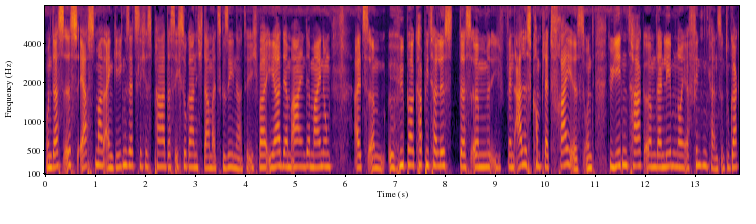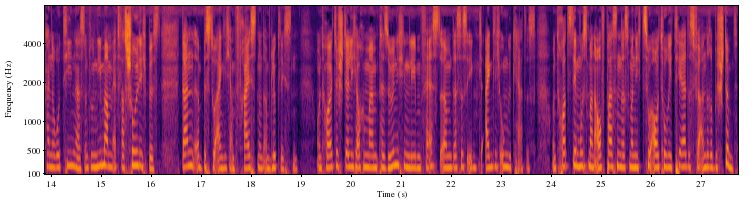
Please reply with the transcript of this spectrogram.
Und das ist erstmal ein gegensätzliches Paar, das ich so gar nicht damals gesehen hatte. Ich war eher der, der Meinung, als ähm, Hyperkapitalist, dass ähm, wenn alles komplett frei ist und du jeden Tag ähm, dein Leben neu erfinden kannst und du gar keine Routine hast und du niemandem etwas schuldig bist, dann äh, bist du eigentlich am freisten und am glücklichsten. Und heute stelle ich auch in meinem persönlichen Leben fest, ähm, dass es eigentlich umgekehrt ist. Und trotzdem muss man aufpassen, dass man nicht zu autoritär das für andere bestimmt.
